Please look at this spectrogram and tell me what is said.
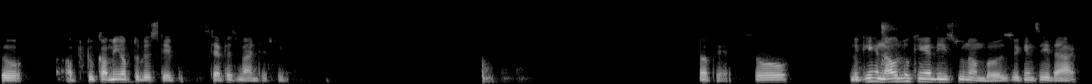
So up to coming up to this step step is mandatory. Okay so looking now looking at these two numbers we can see that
